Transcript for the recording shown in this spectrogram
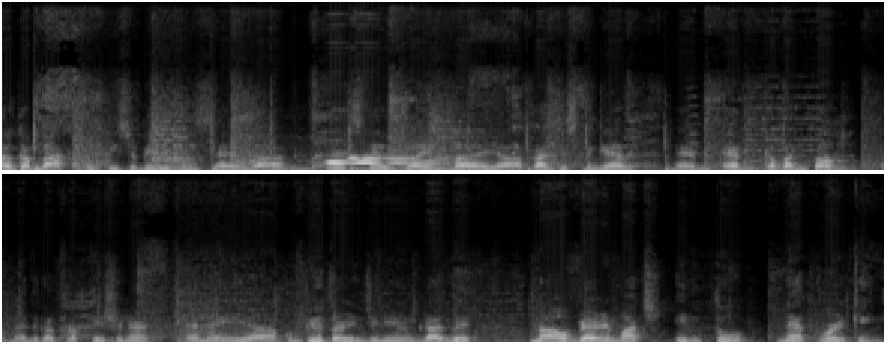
Welcome back to Feasibilities and uh, we're still joined by uh, Francis Miguel and Ed Cabantog, a medical practitioner and a uh, computer engineering graduate, now very much into networking,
